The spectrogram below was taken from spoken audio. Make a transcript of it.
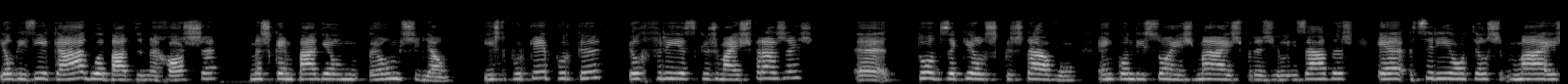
ele dizia que a água bate na rocha, mas quem paga é o, é o mexilhão. Isto porquê? Porque ele referia-se que os mais frágeis uh, todos aqueles que estavam em condições mais fragilizadas é, seriam aqueles mais,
